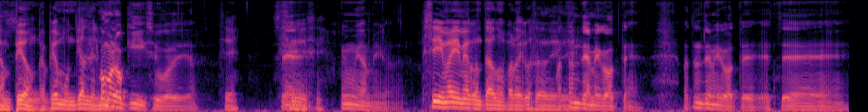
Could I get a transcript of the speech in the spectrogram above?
Campeón, campeón mundial del ¿Cómo mundo. lo quise, Hugo Díaz? Sí. Sí, Sí, sí. Fui muy amigo. de él. Sí, Maggie me ha contado un par de cosas de... Bastante amigote. Bastante amigote. Este.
